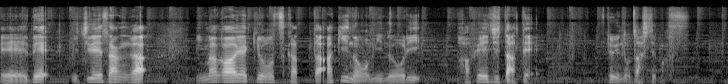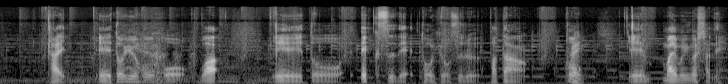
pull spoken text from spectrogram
えーで日霊さんが今川焼きを使った秋の実りパフェ仕立てというのを出してます。はい、えー投票方法は、えー、と X で投票するパターンと、はいえー前も言いましたね、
